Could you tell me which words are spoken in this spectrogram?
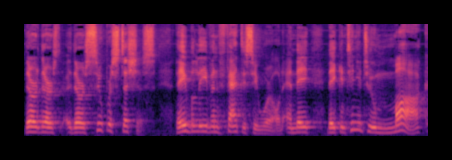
They're, they're, they're superstitious. They believe in fantasy world. And they, they continue to mock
